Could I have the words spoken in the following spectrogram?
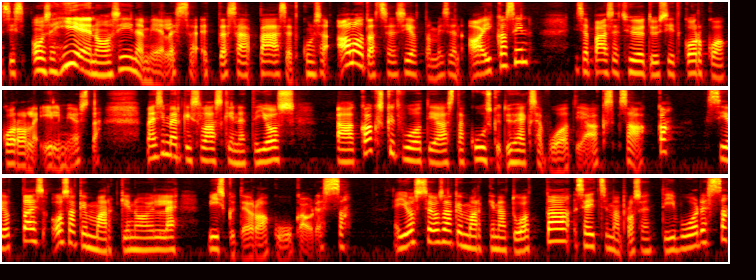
siis on se hienoa siinä mielessä, että sä pääset, kun sä aloitat sen sijoittamisen aikaisin, niin sä pääset hyötyä siitä korkoa korolle ilmiöstä. Mä esimerkiksi laskin, että jos 20-vuotiaasta 69-vuotiaaksi saakka sijoittaisi osakemarkkinoille 50 euroa kuukaudessa – ja jos se osakemarkkina tuottaa 7 prosenttia vuodessa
